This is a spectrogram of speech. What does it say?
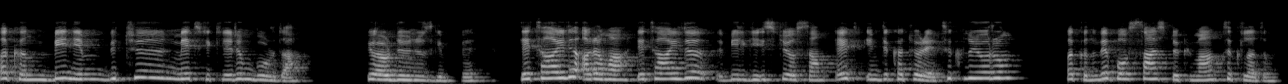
Bakın benim bütün metriklerim burada. Gördüğünüz gibi. Detaylı arama, detaylı bilgi istiyorsam Add indikatöre tıklıyorum. Bakın Web of Science doküman tıkladım.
